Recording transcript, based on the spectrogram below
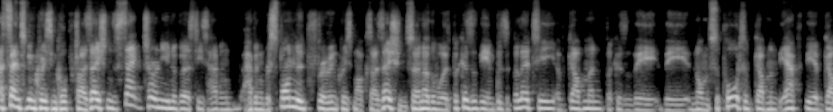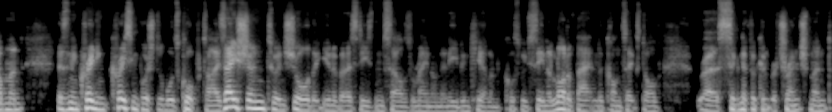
a sense of increasing corporatization of the sector and universities having having responded through increased marketization. So in other words, because of the invisibility of government, because of the, the non-support of government, the apathy of government, there's an increasing, increasing push towards corporatization to ensure that universities themselves remain on an even keel. And of course, we've seen a lot of that in the context of uh, significant retrenchment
